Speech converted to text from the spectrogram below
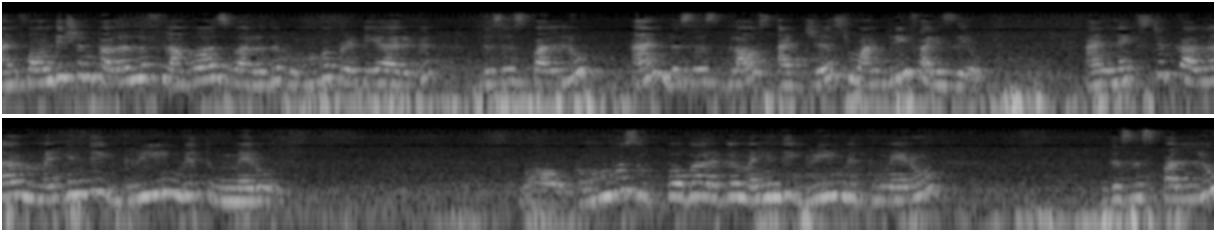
அண்ட் ஃபவுண்டேஷன் கலர்ல ஃப்ளவர்ஸ் வர்றது ரொம்ப ப்ரெட்டியா இருக்கு. This is pallu and this is blouse at just one three five zero and next colour mehndi green with maroon ரொம்ப சூப்பர்பா இருக்கு. Mehndi green with maroon this is pallu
